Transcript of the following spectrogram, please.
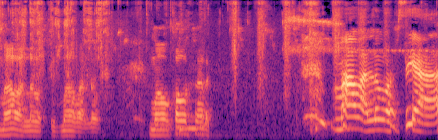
માવા લવ માવા લવ માવો kau તારે માવા લવર છે આ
